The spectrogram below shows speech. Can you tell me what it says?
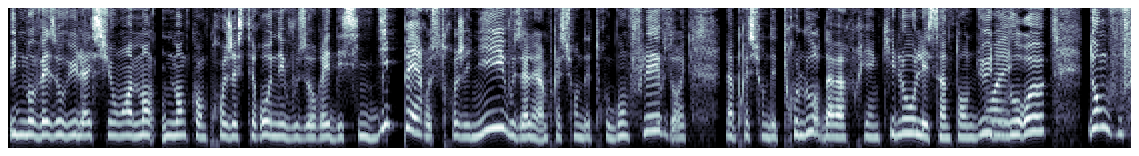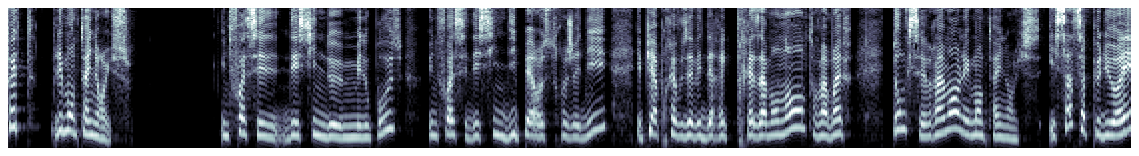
une mauvaise ovulation, un manque en progestérone, et vous aurez des signes d'hyperoestrogénie. Vous avez l'impression d'être gonflé, vous aurez l'impression d'être lourd, d'avoir pris un kilo, les seins tendus, douloureux. Donc, vous faites les montagnes russes. Une fois, c'est des signes de ménopause. Une fois, c'est des signes d'hyperoestrogénie. Et puis après, vous avez des règles très abondantes. Enfin bref. Donc, c'est vraiment les montagnes russes. Et ça, ça peut durer,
